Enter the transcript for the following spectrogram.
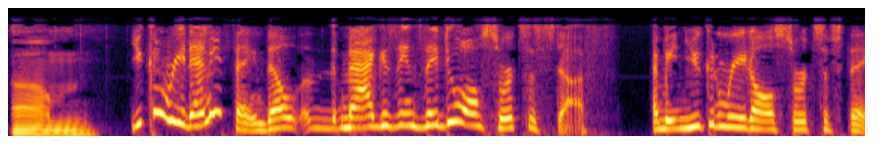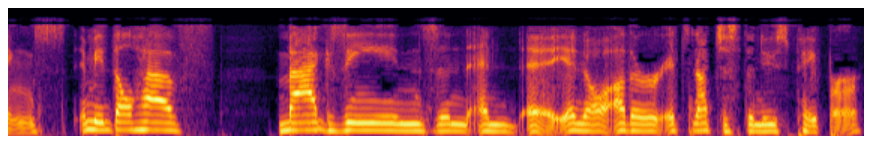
um, You can read anything. They'll the magazines. They do all sorts of stuff. I mean, you can read all sorts of things. I mean, they'll have magazines and and uh, you know other. It's not just the newspaper.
